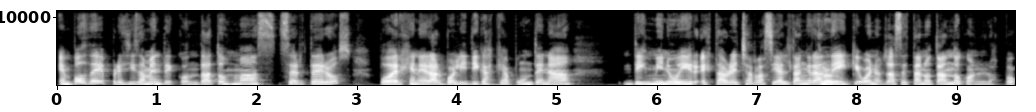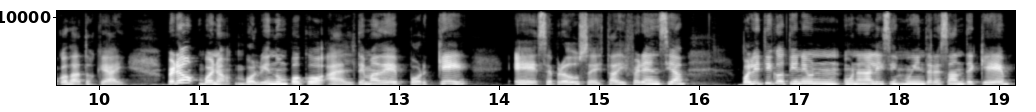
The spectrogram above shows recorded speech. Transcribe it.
en pos de precisamente con datos más certeros poder generar políticas que apunten a disminuir esta brecha racial tan grande y que bueno, ya se está notando con los pocos datos que hay. Pero bueno, volviendo un poco al tema de por qué eh, se produce esta diferencia, Político tiene un, un análisis muy interesante que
